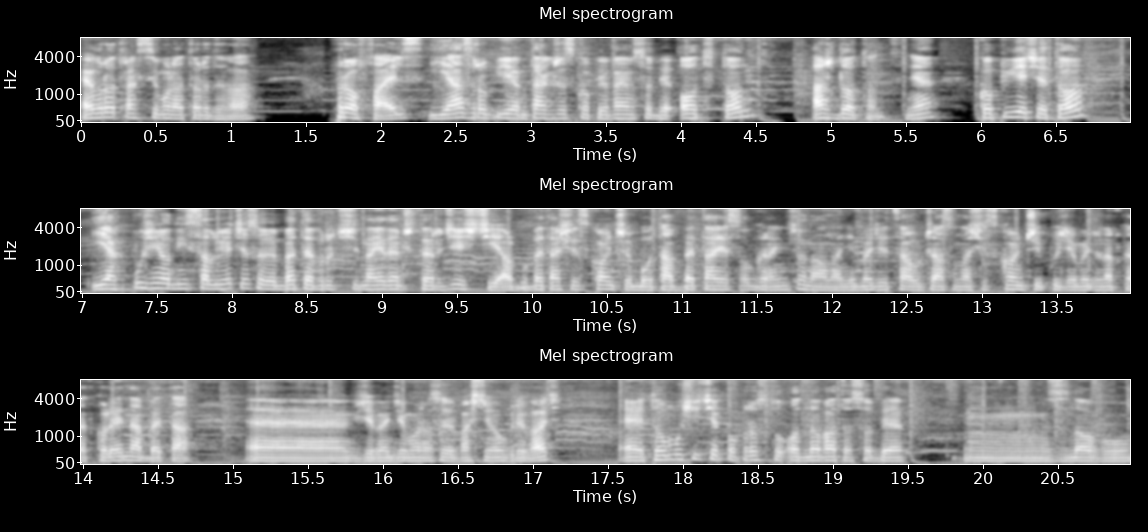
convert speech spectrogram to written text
Eurotrack Simulator 2, Profiles. Ja zrobiłem tak, że skopiowałem sobie odtąd aż dotąd, nie? Kopiujecie to i jak później odinstalujecie sobie betę, wrócicie na 1.40 albo beta się skończy, bo ta beta jest ograniczona, ona nie będzie cały czas, ona się skończy i później będzie na przykład kolejna beta, e, gdzie będzie można sobie właśnie ogrywać, e, to musicie po prostu od nowa to sobie mm, znowu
